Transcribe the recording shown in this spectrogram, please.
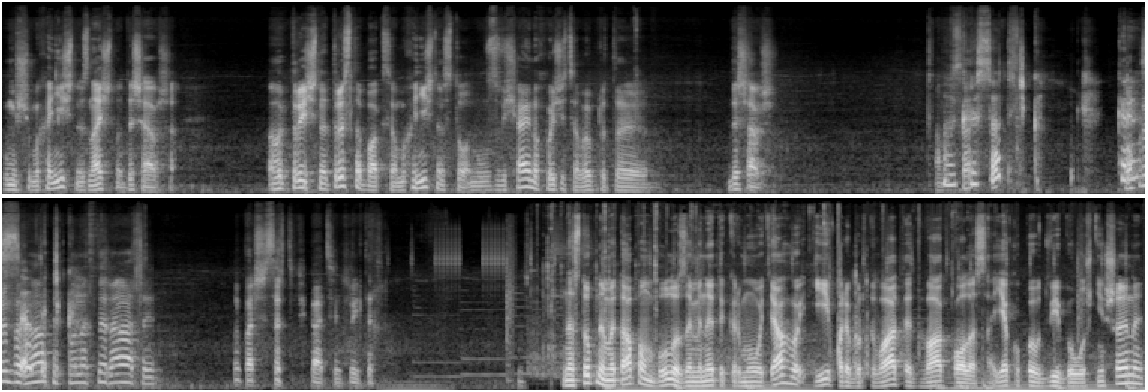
Тому що механічне значно дешевше. Електричне 300 баксів, а механічне 100. Ну, звичайно, хочеться вибрати дешевше. А Ой, все. красоточка. Поприбирати, Красоточка. понатирати. Ну, перше сертифікацію прийти. Наступним етапом було замінити кермову тягу і перебортувати два колеса. Я купив дві беушні шини.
